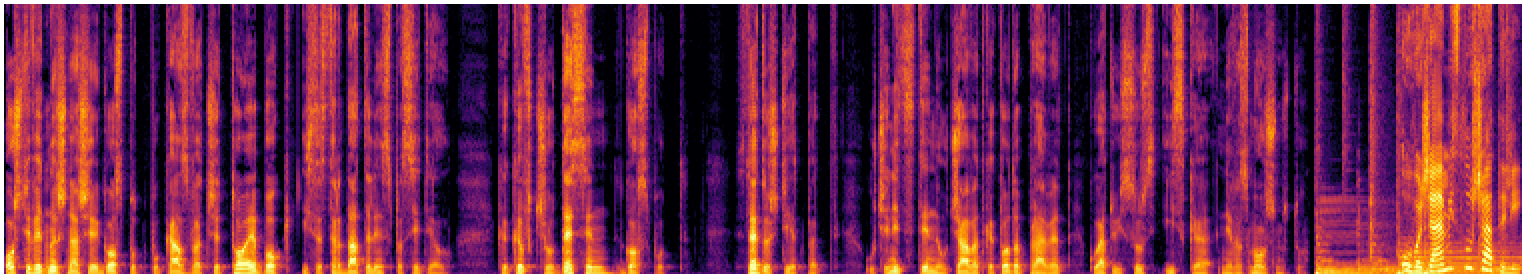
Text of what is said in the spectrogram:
Още веднъж нашия Господ показва, че Той е Бог и състрадателен Спасител. Какъв чудесен Господ! Следващият път учениците научават какво да правят, когато Исус иска невъзможното. Уважаеми слушатели,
